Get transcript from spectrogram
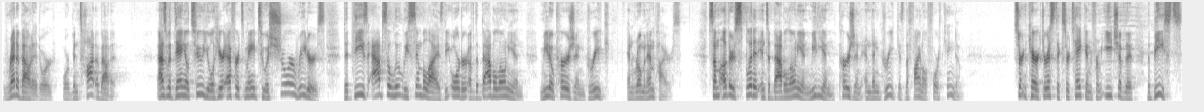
read about it or, or been taught about it. As with Daniel 2, you will hear efforts made to assure readers that these absolutely symbolize the order of the Babylonian, Medo Persian, Greek, and Roman empires. Some others split it into Babylonian, Median, Persian, and then Greek as the final fourth kingdom. Certain characteristics are taken from each of the, the beasts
